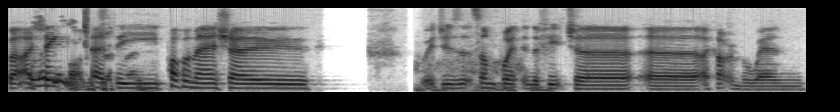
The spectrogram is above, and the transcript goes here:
but I think at the Popham Air Show, which is at some point in the future, uh, I can't remember when.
